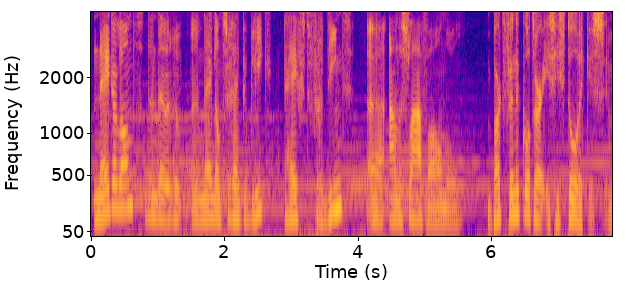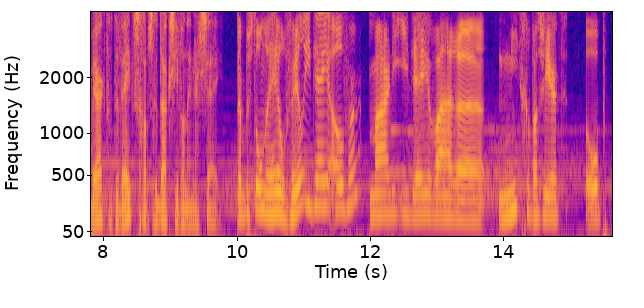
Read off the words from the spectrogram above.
Nederland, de, de, de Nederlandse Republiek, heeft verdiend eh, aan de slavenhandel. Bart Funnekotter is historicus en werkt op de wetenschapsredactie van NRC. Er bestonden heel veel ideeën over, maar die ideeën waren niet gebaseerd op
